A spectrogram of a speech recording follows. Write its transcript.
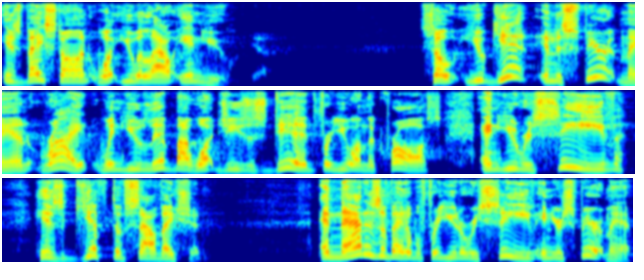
is based on what you allow in you. So you get in the spirit man right when you live by what Jesus did for you on the cross and you receive his gift of salvation. And that is available for you to receive in your spirit man.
